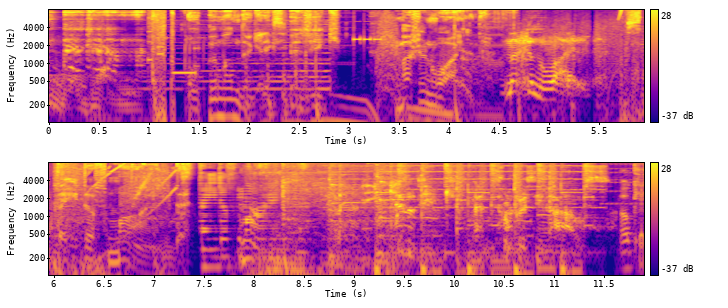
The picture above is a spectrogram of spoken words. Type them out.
Aux commandes de Galaxy Belgique, Motion Wild. Motion Wild. State of Mind. State of Mind. Melodic and Progressive House. OK.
